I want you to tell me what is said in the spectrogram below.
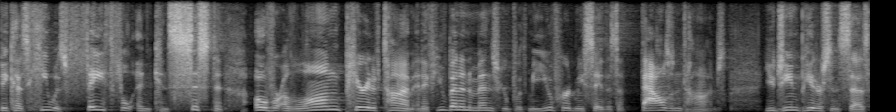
because he was faithful and consistent over a long period of time. And if you've been in a men's group with me, you've heard me say this a thousand times. Eugene Peterson says,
